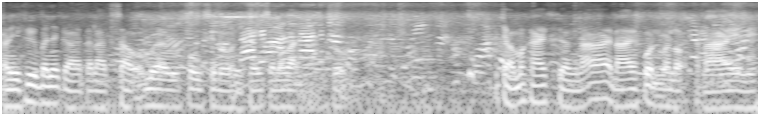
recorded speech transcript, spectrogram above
อันนี้คือบรรยากาศตลาดเสาเมืองคงเสดนเมืองสารวัตรชมเจ้ามาขายเครื่องหลายหลายคนมาเลาะหลายนี่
